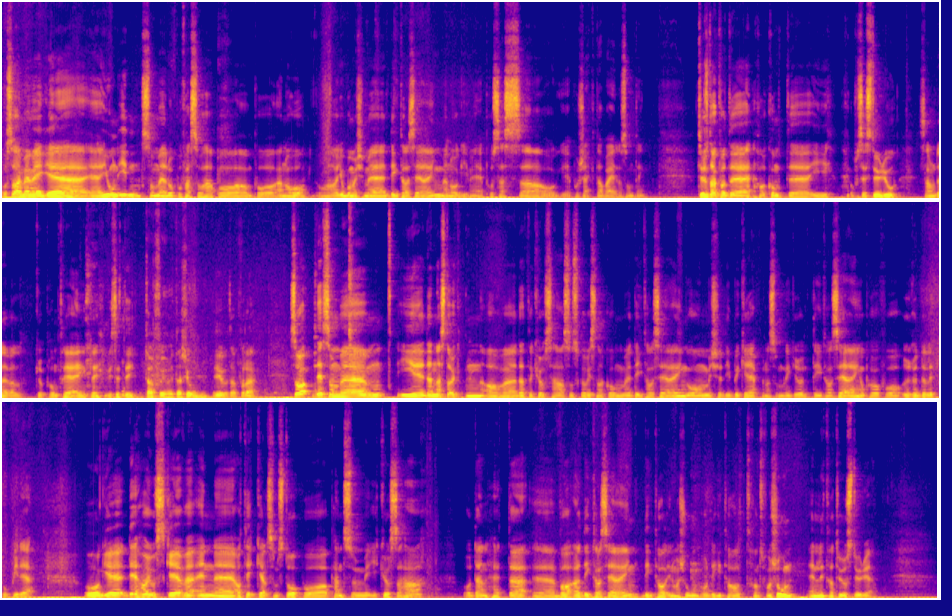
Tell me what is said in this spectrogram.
Og så har jeg med meg eh, Jon Iden, som er da professor her på, på NHH. Og har jobba mye med digitalisering, men òg med prosesser og prosjektarbeid og sånne ting. Tusen takk for at jeg har kommet eh, i si studio, selv om det er vel grupperom tre egentlig vi sitter i. Takk for invitasjonen. Jo, takk for det. Så det som eh, I den neste økten av eh, dette kurset her så skal vi snakke om digitalisering og om ikke de begrepene som ligger rundt digitalisering, og prøve å få rydde litt opp i det. Og eh, det har jo skrevet en eh, artikkel som står på pensum i kurset her. Og den heter 'Hva er digitalisering, digital innovasjon og digital transformasjon?' En litteraturstudie.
